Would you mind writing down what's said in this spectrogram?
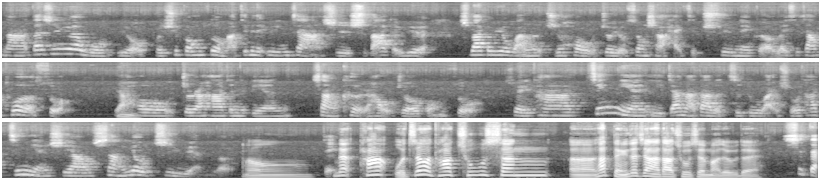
那但是因为我有回去工作嘛，这边的育婴假是十八个月，十八个月完了之后，就有送小孩子去那个类似像托儿所，然后就让他在那边上课，然后我就工作。所以他今年以加拿大的制度来说，他今年是要上幼稚园了。哦，对。那他我知道他出生，呃，他等于在加拿大出生嘛，对不对？是的。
